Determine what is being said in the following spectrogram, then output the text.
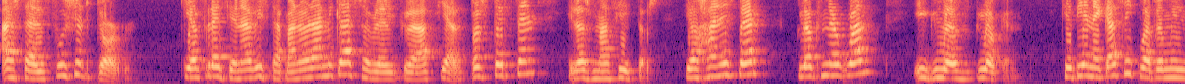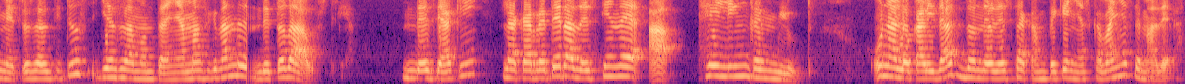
hasta el Fuschertor, que ofrece una vista panorámica sobre el glaciar Posterzen y los macizos Johannesberg, Glocknerwand y Grossglocken, que tiene casi 4.000 metros de altitud y es la montaña más grande de toda Austria. Desde aquí, la carretera desciende a Heiligenblut, una localidad donde destacan pequeñas cabañas de madera.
